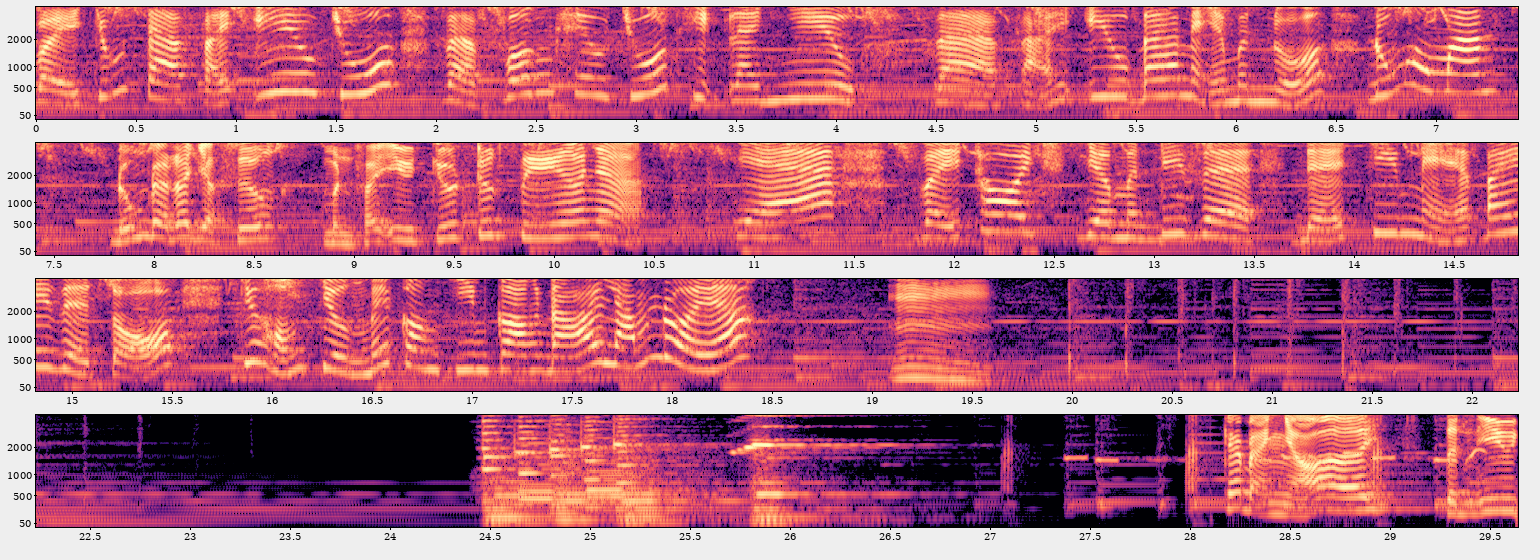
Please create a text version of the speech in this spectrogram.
Vậy chúng ta phải yêu Chúa Và vâng theo Chúa thiệt là nhiều và phải yêu ba mẹ mình nữa đúng không anh? Đúng rồi đó giật xương mình phải yêu chúa trước tiên á nha. Dạ, vậy thôi giờ mình đi về để chim mẹ bay về tổ. Chứ không chừng mấy con chim con đói lắm rồi á. Ừ Các bạn nhỏ ơi, tình yêu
